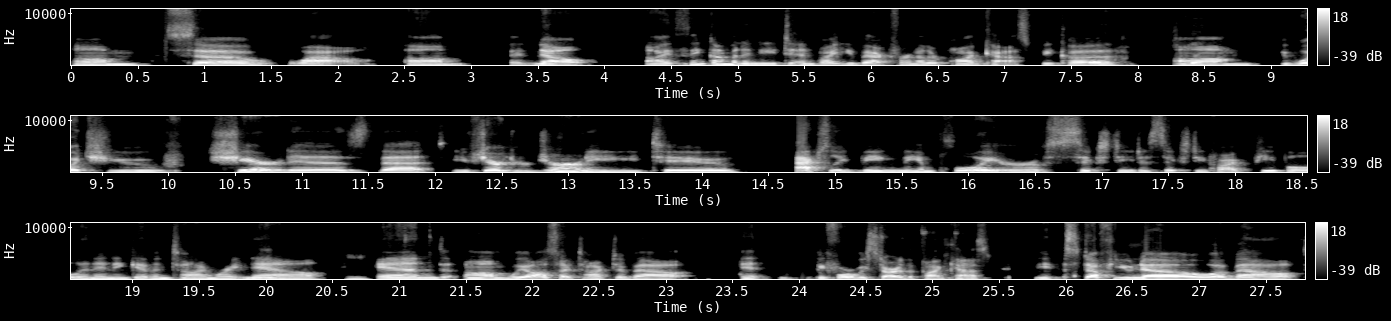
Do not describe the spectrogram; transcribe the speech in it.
Um, so, wow. Um, now, I think I'm going to need to invite you back for another podcast because um, what you've shared is that you've shared your journey to actually being the employer of 60 to 65 people in any given time right now. Mm. And um, we also talked about it before we started the podcast stuff you know about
